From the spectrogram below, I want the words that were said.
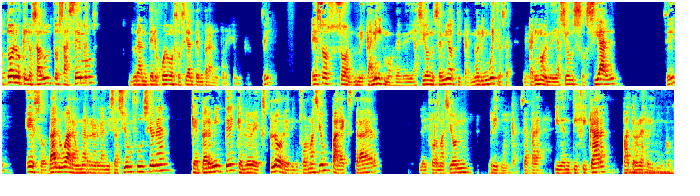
todo lo que los adultos hacemos durante el juego social temprano, por ejemplo. ¿sí? Esos son mecanismos de mediación semiótica, no lingüística, o sea, mecanismos de mediación social, ¿sí? Eso da lugar a una reorganización funcional que permite que el bebé explore la información para extraer la información rítmica, o sea, para identificar patrones rítmicos.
